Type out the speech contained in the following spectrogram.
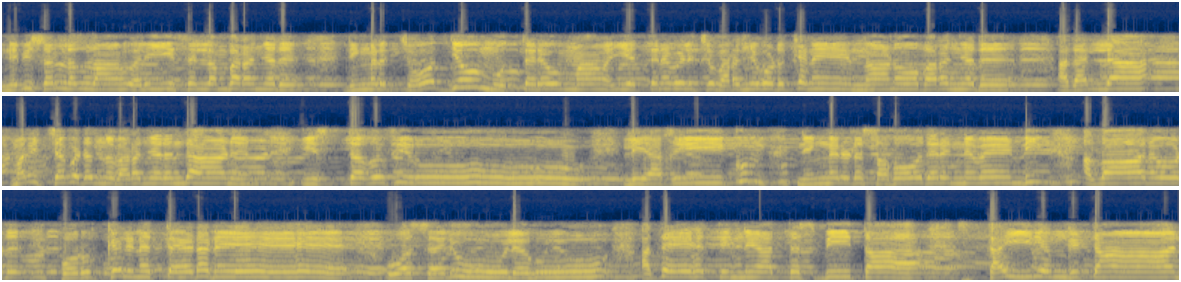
നബി സല്ലാഹു അലൈസല്ലം പറഞ്ഞത് നിങ്ങൾ ചോദ്യവും ഉത്തരവും ആ മയ്യത്തിനെ വിളിച്ചു പറഞ്ഞു കൊടുക്കണേ എന്നാണോ പറഞ്ഞത്. അതല്ല മറിച്ചവിടുന്ന് പറഞ്ഞതെന്താണ് ഇസ്തഫിറൂക്കും നിങ്ങളുടെ സഹോദരന് വേണ്ടി അള്ളഹാനോട് പൊറുക്കലിനെ തേടണേ അദ്ദേഹത്തിന് ആ തസ്ബീത്ത സ്ഥൈര്യം കിട്ടാൻ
